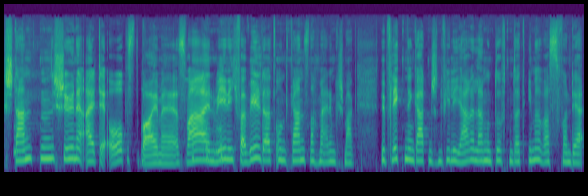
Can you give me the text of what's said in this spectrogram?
Standen schöne alte Obstbäume. Es war ein wenig verwildert und ganz nach meinem Geschmack. Wir pflegten den Garten schon viele Jahre lang und durften dort immer was von der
